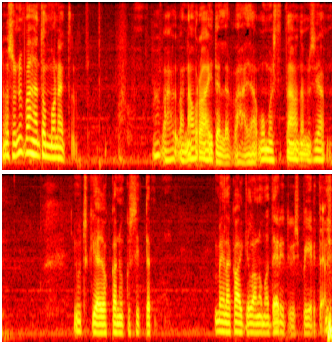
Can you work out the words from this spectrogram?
No se on nyt vähän tommonen, että hyvä, hyvä nauraa itselle vähän. Ja mun mielestä tää on tämmöisiä jutskia, jotka nyt sitten meillä kaikilla on omat erityispiirteemme.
